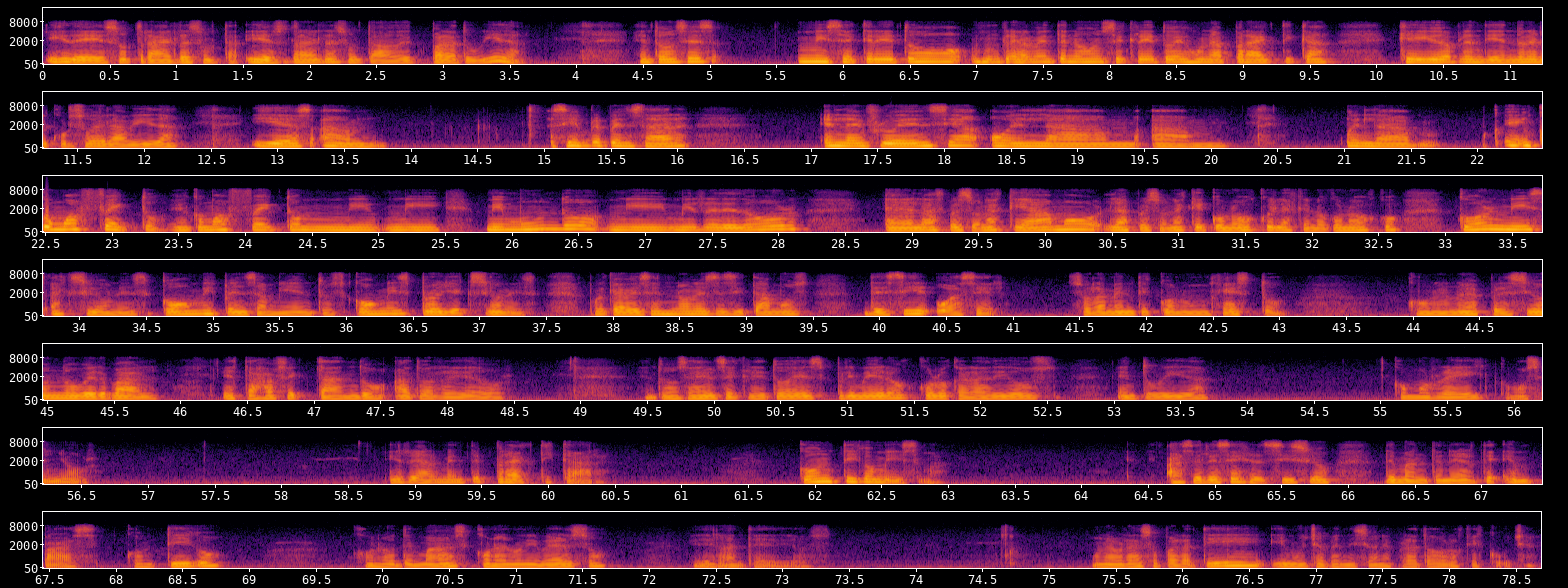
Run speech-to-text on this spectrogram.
y de eso trae resultado y eso trae el resultado para tu vida. Entonces, mi secreto realmente no es un secreto, es una práctica que he ido aprendiendo en el curso de la vida y es siempre pensar en la influencia o en la, en la en cómo afecto, en cómo afecto mi, mundo, mi, mi alrededor, eh, las personas que amo, las personas que conozco y las que no conozco, con mis acciones, con mis pensamientos, con mis proyecciones, porque a veces no necesitamos decir o hacer solamente con un gesto, con una expresión no verbal, estás afectando a tu alrededor. Entonces el secreto es primero colocar a Dios en tu vida como rey, como Señor. Y realmente practicar contigo misma. Hacer ese ejercicio de mantenerte en paz contigo con los demás, con el universo y delante de Dios. Un abrazo para ti y muchas bendiciones para todos los que escuchan.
